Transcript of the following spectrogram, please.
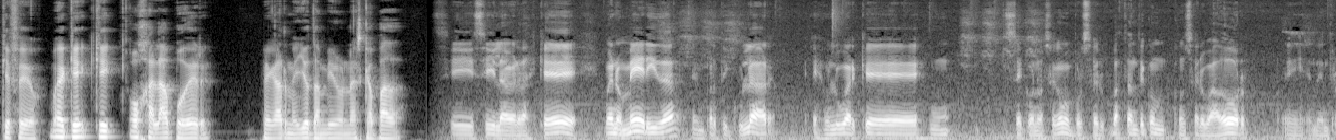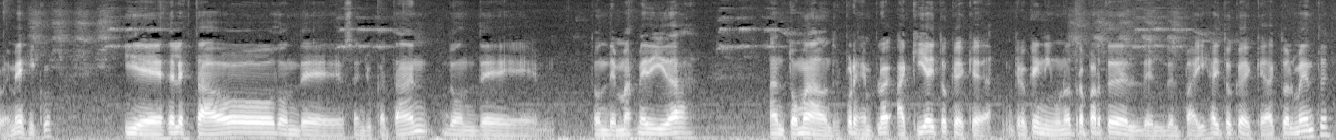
qué feo. que, ojalá poder pegarme yo también una escapada. Sí, sí, la verdad es que, bueno, Mérida en particular es un lugar que se conoce como por ser bastante conservador eh, dentro de México y es del estado donde, o sea, en Yucatán, donde, donde más medidas han tomado. Entonces, por ejemplo, aquí hay toque de queda. Creo que en ninguna otra parte del, del, país hay toque de queda actualmente.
